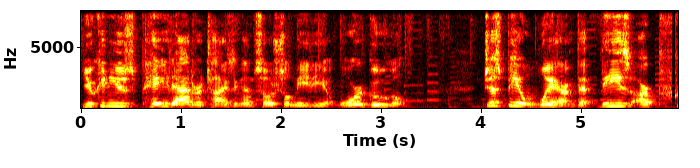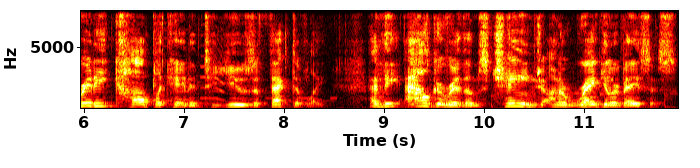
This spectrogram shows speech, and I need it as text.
you can use paid advertising on social media or Google. Just be aware that these are pretty complicated to use effectively, and the algorithms change on a regular basis.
